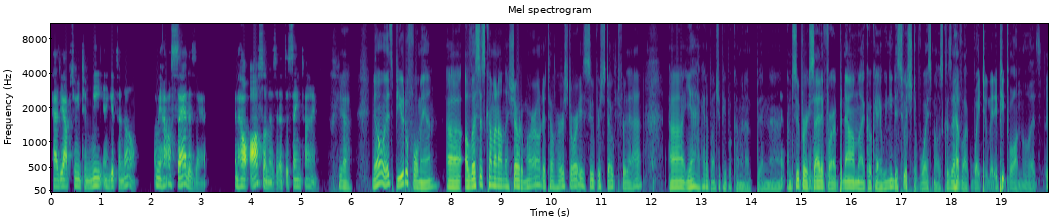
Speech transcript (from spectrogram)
had the opportunity to meet and get to know. I mean, how sad is that? And how awesome is it at the same time? Yeah. No, it's beautiful, man. Uh, Alyssa's coming on the show tomorrow to tell her story. Super stoked for that. Uh, yeah, I got a bunch of people coming up, and uh, I'm super excited for it. But now I'm like, okay, we need to switch to voicemails because I have like way too many people on the list. Uh,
